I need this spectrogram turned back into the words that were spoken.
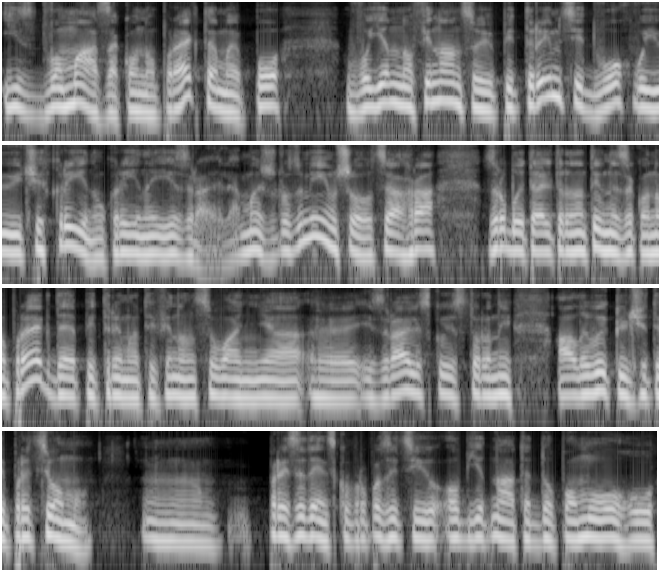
із двома законопроектами по воєнно-фінансовій підтримці двох воюючих країн України і Ізраїля. Ми ж розуміємо, що ця гра зробити альтернативний законопроект, де підтримати фінансування е, ізраїльської сторони, але виключити при цьому президентську пропозицію об'єднати допомогу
